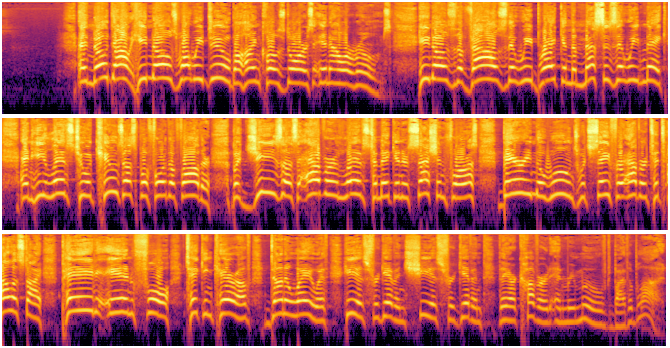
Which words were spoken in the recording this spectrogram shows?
And no doubt he knows what we do behind closed doors in our rooms. He knows the vows that we break and the messes that we make. And he lives to accuse us before the Father. But Jesus ever lives to make intercession for us, bearing the wounds which say forever tetelestai, paid in full, taken care of, done away with. He is forgiven. She is forgiven. They are covered and removed by the blood.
